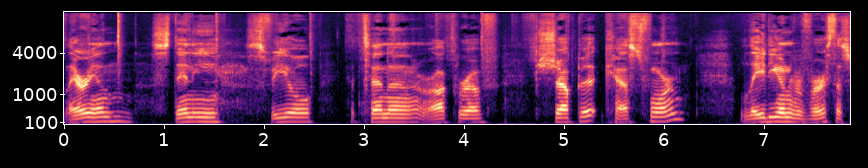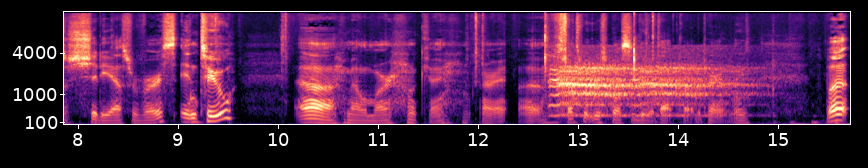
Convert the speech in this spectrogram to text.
Larian, Stinny, Spheal, Hatenna, Rockruff, Shuppet, Castform, Lady in reverse. That's a shitty ass reverse. Into Ah, Malamar. Okay. Alright. Uh, so that's what you're supposed to do with that card, apparently. But,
